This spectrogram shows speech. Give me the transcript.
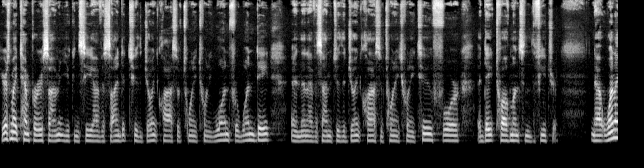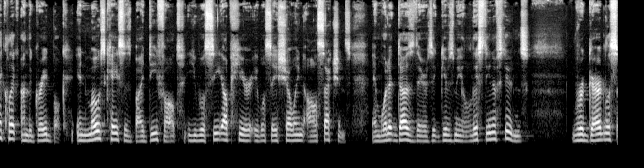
here's my temporary assignment. You can see I've assigned it to the joint class of 2021 for one date, and then I've assigned it to the joint class of 2022 for a date 12 months in the future. Now, when I click on the gradebook, in most cases by default, you will see up here, it will say showing all sections. And what it does there is it gives me a listing of students regardless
